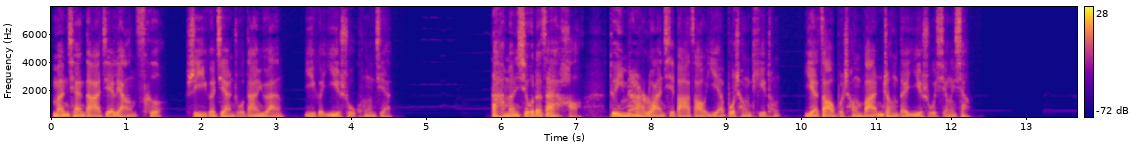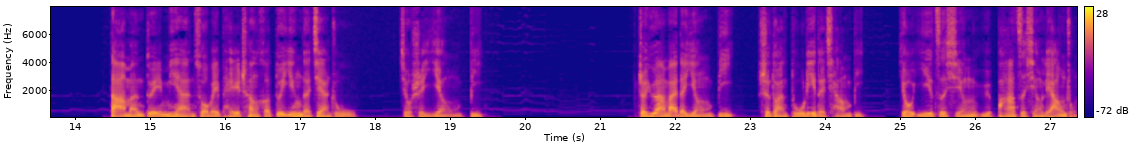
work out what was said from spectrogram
门前大街两侧是一个建筑单元，一个艺术空间。大门修得再好，对面乱七八糟也不成体统，也造不成完整的艺术形象。大门对面作为陪衬和对应的建筑物，就是影壁。这院外的影壁是段独立的墙壁，有一字形与八字形两种。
